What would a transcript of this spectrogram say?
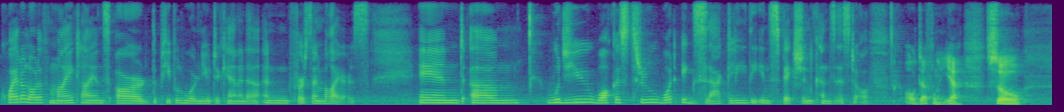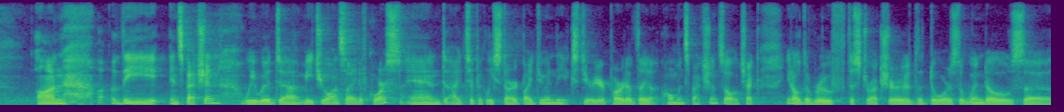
quite a lot of my clients are the people who are new to Canada and first time buyers. And um, would you walk us through what exactly the inspection consists of? Oh, definitely, yeah. So, on the inspection, we would uh, meet you on site, of course, and I typically start by doing the exterior part of the home inspection. So I'll check, you know, the roof, the structure, the doors, the windows, uh,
